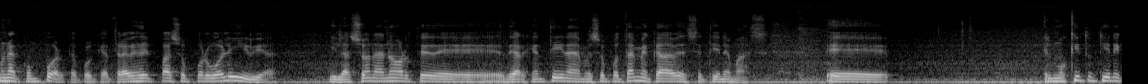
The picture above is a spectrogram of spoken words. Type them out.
una compuerta, porque a través del paso por Bolivia y la zona norte de, Argentina, de Mesopotamia, cada vez se tiene más. Eh, el mosquito tiene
